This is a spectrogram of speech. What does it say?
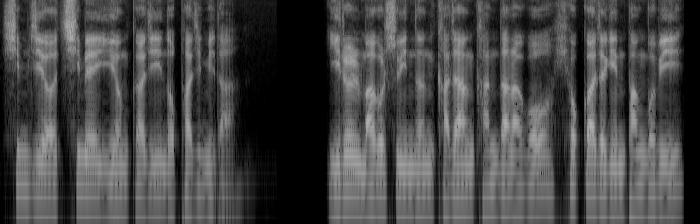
심지어 치매 위험까지 높아집니다. 이를 막을 수 있는 가장 간단하고 효과적인 방법이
